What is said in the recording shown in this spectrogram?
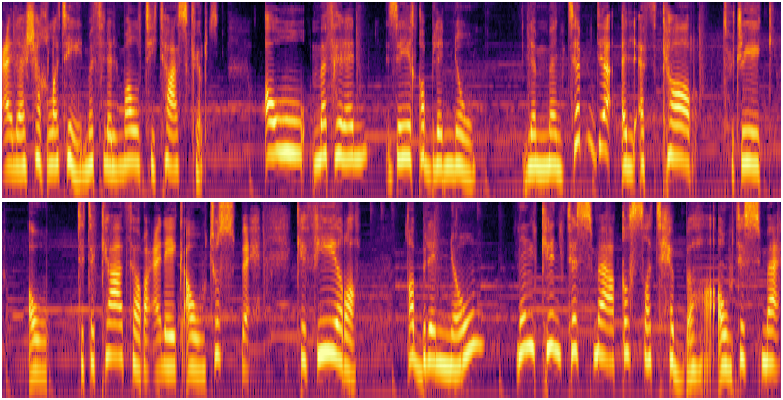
على شغلتين مثل المالتي تاسكرز أو مثلا زي قبل النوم. لما تبدأ الأفكار تجيك أو تتكاثر عليك أو تصبح كثيرة قبل النوم ممكن تسمع قصة تحبها أو تسمع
